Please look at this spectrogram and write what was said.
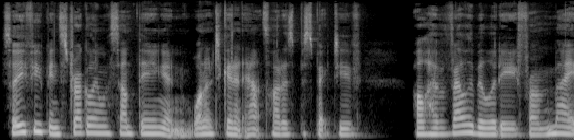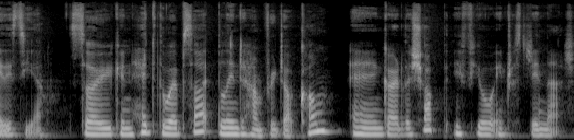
So if you've been struggling with something and wanted to get an outsider's perspective, I'll have availability from May this year. So you can head to the website, belindahumphrey.com, and go to the shop if you're interested in that.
